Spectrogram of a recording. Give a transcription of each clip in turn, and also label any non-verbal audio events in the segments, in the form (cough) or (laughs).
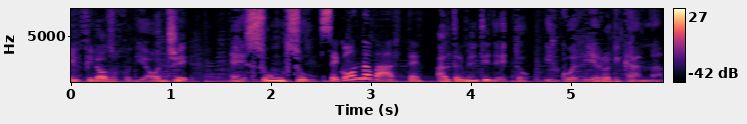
Il filosofo di oggi è Sun Tzu, Seconda parte. altrimenti detto il guerriero di canna.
